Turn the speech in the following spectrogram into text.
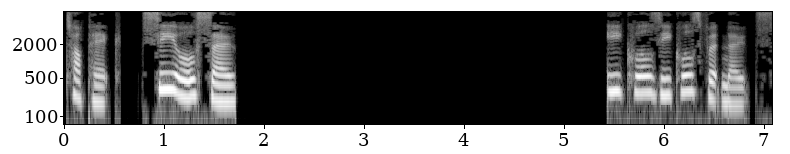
Topic: See also footnotes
